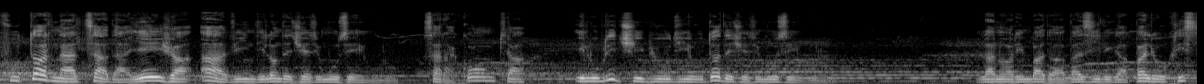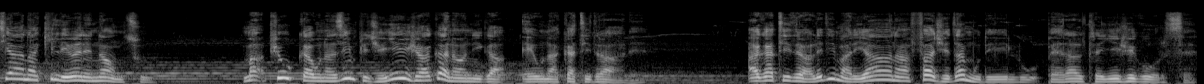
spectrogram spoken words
Fu torna alzata a Iecia a vindi l'undicesimo secolo. Sarà compia il principio di dodicesimo secolo. L'hanno arrimbato a basilica paleocristiana che li venne innanzi, ma più che una semplice chiesa canonica è una cattedrale. La cattedrale di Mariana face da modello per altre chiese corse.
